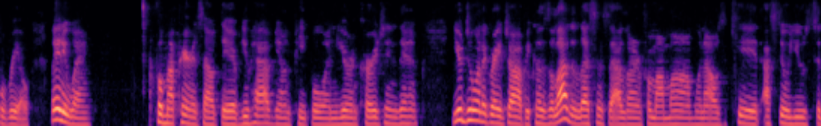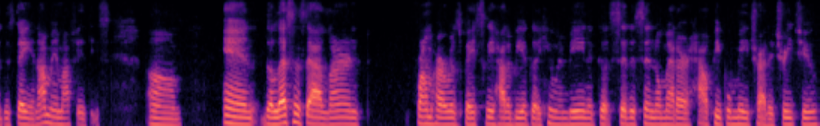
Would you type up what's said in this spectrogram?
for real. But anyway, for my parents out there, if you have young people and you're encouraging them, you're doing a great job because a lot of the lessons that I learned from my mom when I was a kid, I still use to this day, and I'm in my 50s. Um, and the lessons that I learned from her was basically how to be a good human being, a good citizen, no matter how people may try to treat you.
